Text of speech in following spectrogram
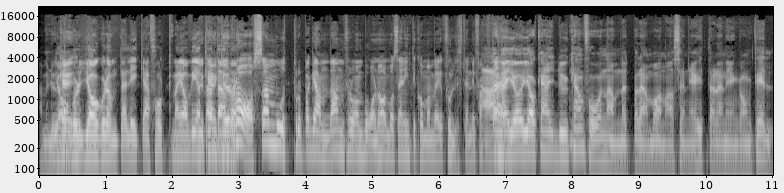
Ja, men du Jag, kan ju... jag glömt det lika fort men jag vet Du kan ju att inte den var... rasa mot propagandan från Bornholm och sen inte komma med fullständig fakta här. men jag, jag kan, du kan få namnet på den banan sen jag hittar den en gång till.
